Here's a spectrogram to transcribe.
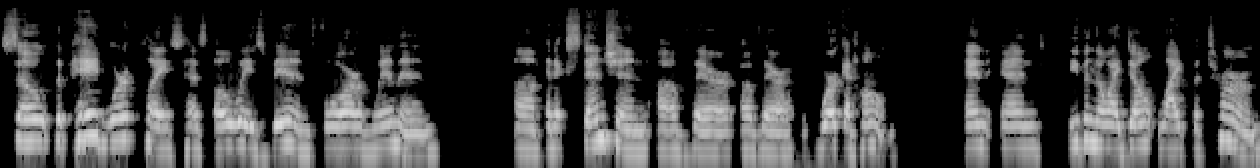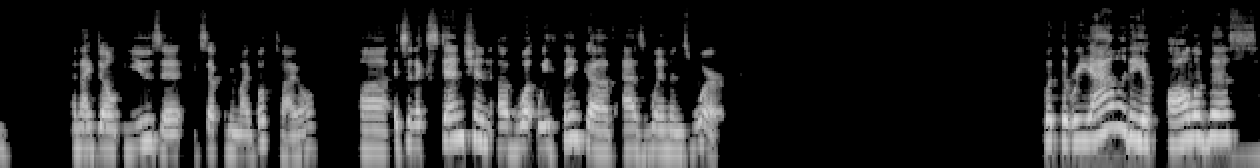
So the paid workplace has always been for women um, an extension of their of their work at home, and and even though I don't like the term and I don't use it except in my book title, uh, it's an extension of what we think of as women's work. But the reality of all of this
